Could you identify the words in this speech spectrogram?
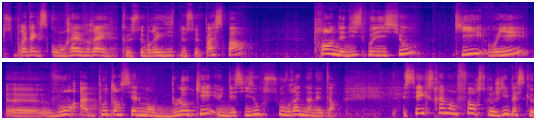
sous prétexte qu'on rêverait que ce Brexit ne se passe pas, prendre des dispositions qui, vous voyez, euh, vont potentiellement bloquer une décision souveraine d'un État. C'est extrêmement fort ce que je dis parce que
